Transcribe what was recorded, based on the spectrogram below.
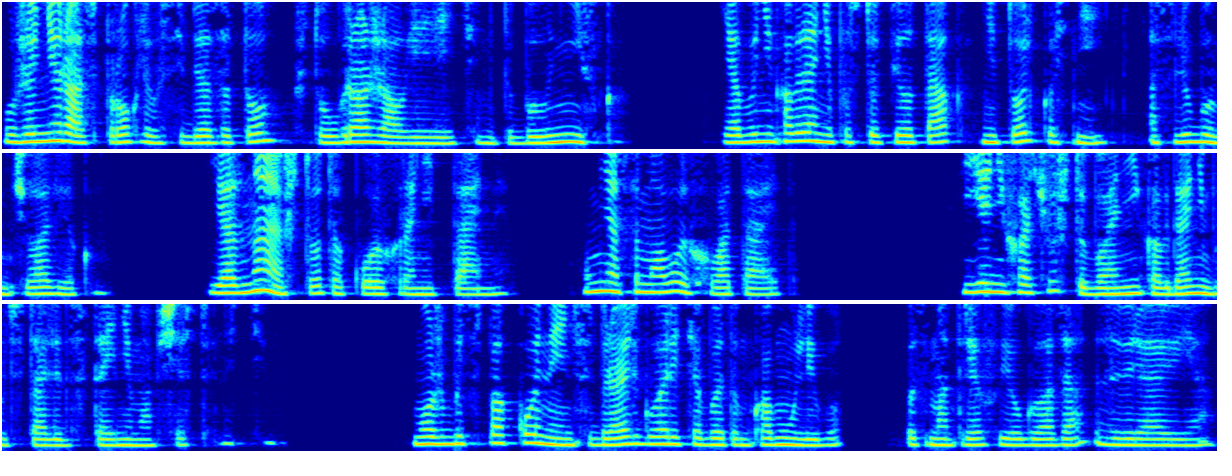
Уже не раз проклял себя за то, что угрожал ей этим. Это было низко. Я бы никогда не поступил так не только с ней, а с любым человеком. Я знаю, что такое хранить тайны. У меня самого их хватает. Я не хочу, чтобы они когда-нибудь стали достоянием общественности. Может быть, спокойно, я не собираюсь говорить об этом кому-либо. Посмотрев в ее глаза, заверяю я.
